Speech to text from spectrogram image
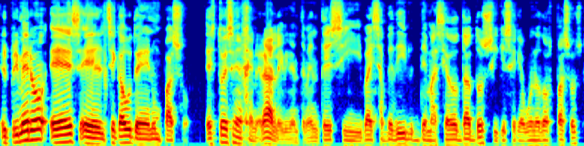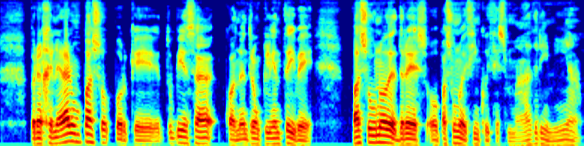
El primero es el checkout en un paso. Esto es en general, evidentemente, si vais a pedir demasiados datos, sí que sería bueno dos pasos, pero en general un paso, porque tú piensas cuando entra un cliente y ve, paso uno de tres o paso uno de cinco, y dices, madre mía,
